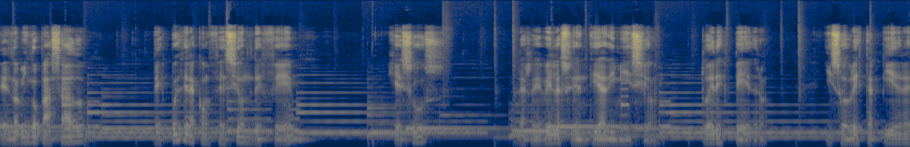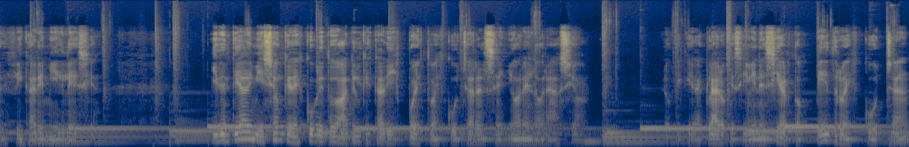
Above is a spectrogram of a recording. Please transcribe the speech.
El domingo pasado, después de la confesión de fe, Jesús le revela su identidad y misión. Tú eres Pedro, y sobre esta piedra edificaré mi iglesia. Identidad y misión que descubre todo aquel que está dispuesto a escuchar al Señor en la oración. Lo que queda claro que si bien es cierto, Pedro escucha,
